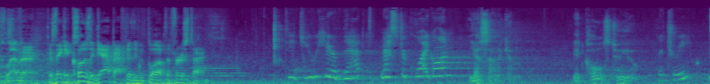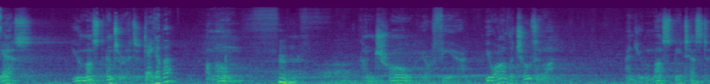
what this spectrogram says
Clever. because they could close the gap after they blow up the first time. Did you hear that, Master Qui Gon? Yes, Anakin. It calls to you. The tree? Yes. You must enter it Dagobah? alone. Hmm. Control your fear. You are the chosen one. And you must be tested.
